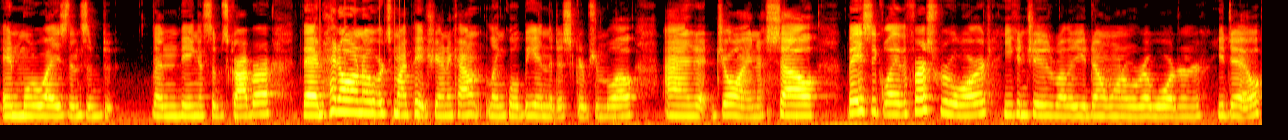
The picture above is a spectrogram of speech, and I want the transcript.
in more ways than sub- than being a subscriber, then head on over to my Patreon account. Link will be in the description below and join. So basically, the first reward you can choose whether you don't want a reward or you do.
